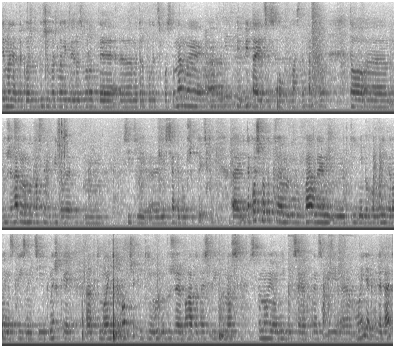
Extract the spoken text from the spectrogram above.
для мене також дуже важливий той розворот, де е, митрополит з пластунами е, ві- вітається з Богом, власне, так то, то е, дуже гарно ми власне відвідали м, всі ті е, місця, де був Шептицький. Е, І також ми тут ем, ввели такий ніби головний герой наскрізний цієї книжки, е, такий маленький хлопчик, який дуже багато де стоїть до нас спиною, ніби це в принципі е, ми як глядач,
